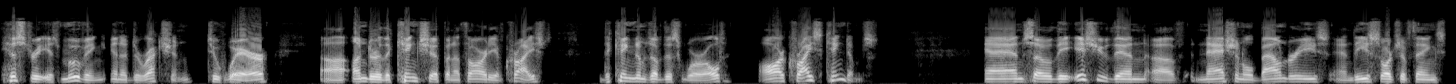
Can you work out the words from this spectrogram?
history is moving in a direction to where, uh, under the kingship and authority of Christ, the kingdoms of this world are Christ's kingdoms. And so the issue then of national boundaries and these sorts of things,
